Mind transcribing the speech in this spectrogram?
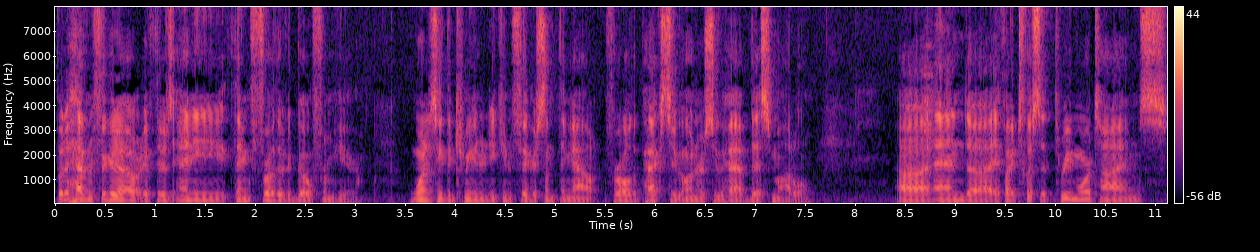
but I haven't figured out if there's anything further to go from here. Want to see if the community can figure something out for all the PAX 2 owners who have this model. Uh, and uh, if I twist it three more times,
